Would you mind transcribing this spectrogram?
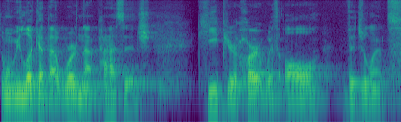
So when we look at that word in that passage, keep your heart with all vigilance.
